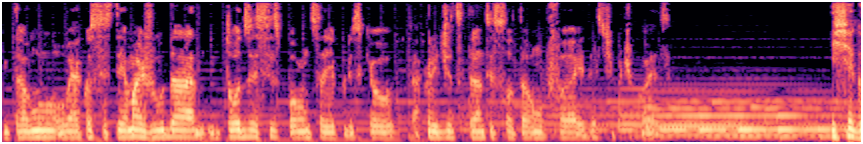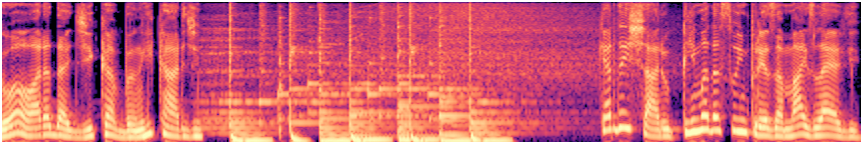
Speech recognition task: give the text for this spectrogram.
Então, o ecossistema ajuda em todos esses pontos aí, por isso que eu acredito tanto e sou tão fã desse tipo de coisa. E chegou a hora da dica Ban Ricardi. Quer deixar o clima da sua empresa mais leve?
